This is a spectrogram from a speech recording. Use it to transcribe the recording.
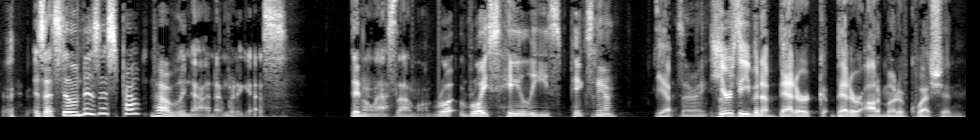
Is that still in business? Prob- probably not. I'm going to guess. They don't last that long. Ro- Royce Hailey's pig stand. Yep. Is that right? Here's oh. even a better better automotive question.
